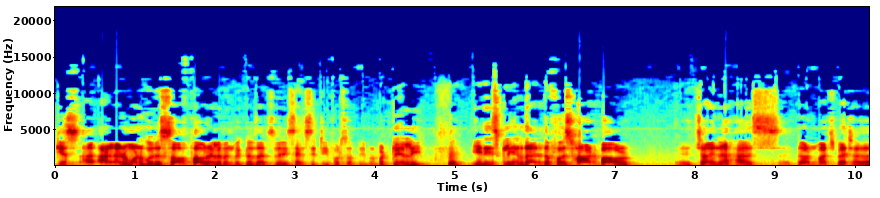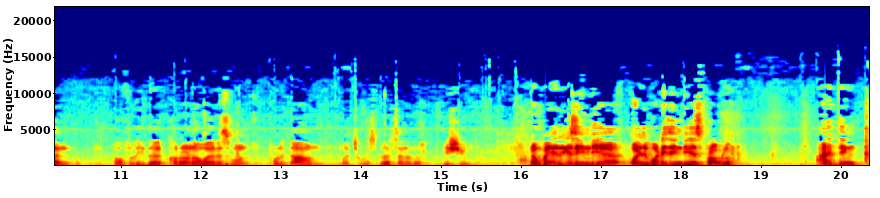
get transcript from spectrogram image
guess I, I don't want to go to soft power element because that's very sensitive for some people. But clearly, it is clear that the first hard power, uh, China has done much better, and hopefully the coronavirus won't pull it down much worse. But that's another issue. Now, where is India? What is India's problem? I think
